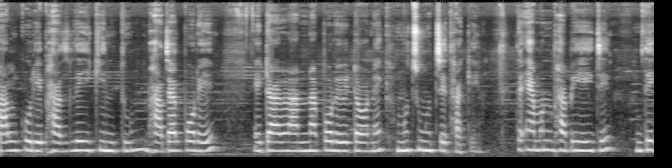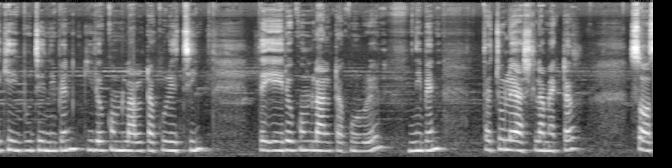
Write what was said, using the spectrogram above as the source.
লাল করে ভাজলেই কিন্তু ভাজার পরে এটা রান্নার পরে এটা অনেক মুচমুচে থাকে। তো এমনভাবে এই যে দেখেই বুঝে নেবেন কীরকম লালটা করেছি। তো এরকম লালটা করে নেবেন। তা চলে আসলাম একটা সস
